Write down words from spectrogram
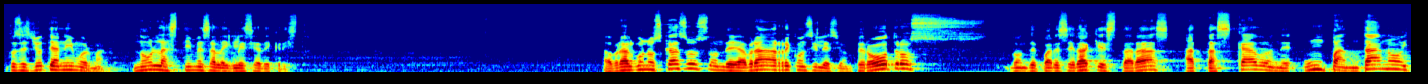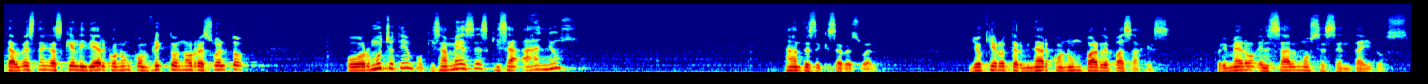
Entonces yo te animo, hermano, no lastimes a la iglesia de Cristo. Habrá algunos casos donde habrá reconciliación, pero otros donde parecerá que estarás atascado en un pantano y tal vez tengas que lidiar con un conflicto no resuelto por mucho tiempo, quizá meses, quizá años, antes de que se resuelva. Yo quiero terminar con un par de pasajes. Primero, el Salmo 62.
